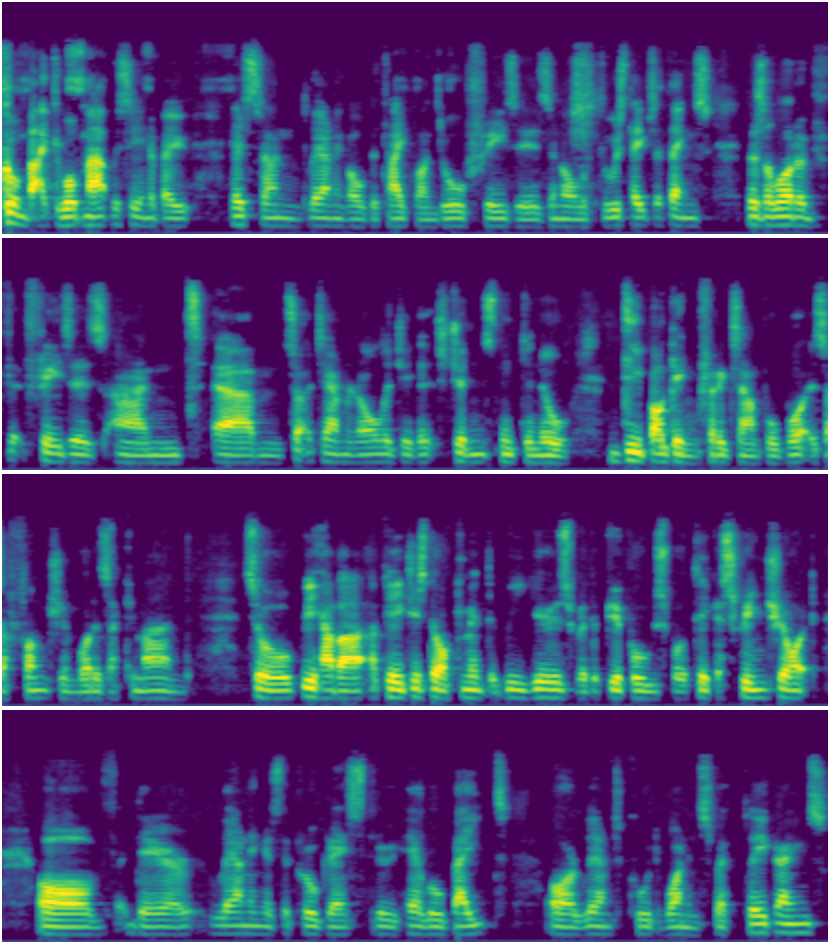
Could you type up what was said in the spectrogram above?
going back to what Matt was saying about his son learning all the taekwondo phrases and all of those types of things. There's a lot of phrases and um, sort of terminology that students need to know. Debugging, for example, what is a function, what is a command. So we have a, a pages document that we use where the pupils will take a screenshot of their learning as they progress through Hello Byte or Learn to Code One in Swift Playgrounds.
